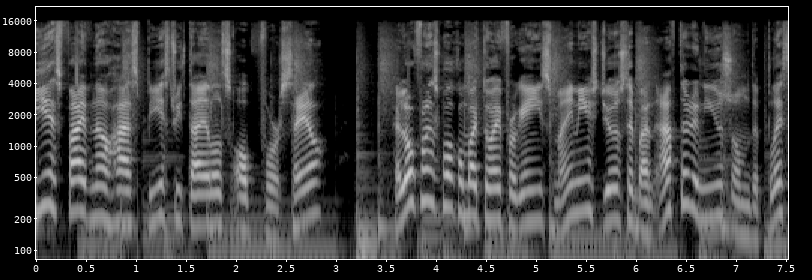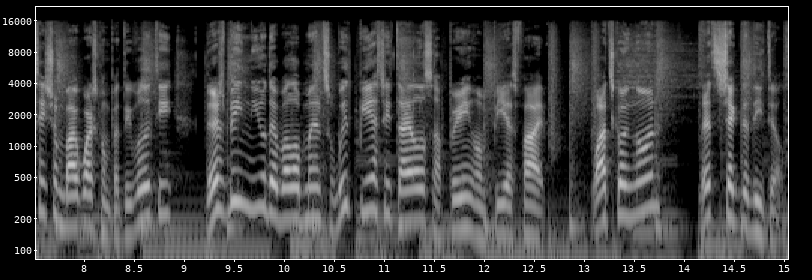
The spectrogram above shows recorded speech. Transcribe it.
PS5 now has PS3 titles up for sale. Hello friends, welcome back to Hyped For Games, my name is Joseph and after the news on the PlayStation backwards compatibility, there's been new developments with PS3 titles appearing on PS5. What's going on? Let's check the details.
